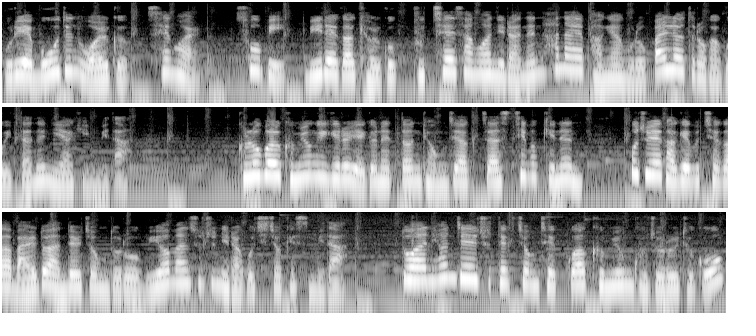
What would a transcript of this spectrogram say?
우리의 모든 월급, 생활, 소비, 미래가 결국 부채 상환이라는 하나의 방향으로 빨려 들어가고 있다는 이야기입니다. 글로벌 금융위기를 예견했던 경제학자 스티브 키는 호주의 가계부채가 말도 안 될 정도로 위험한 수준이라고 지적했습니다. 또한 현재의 주택 정책과 금융 구조를 두고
